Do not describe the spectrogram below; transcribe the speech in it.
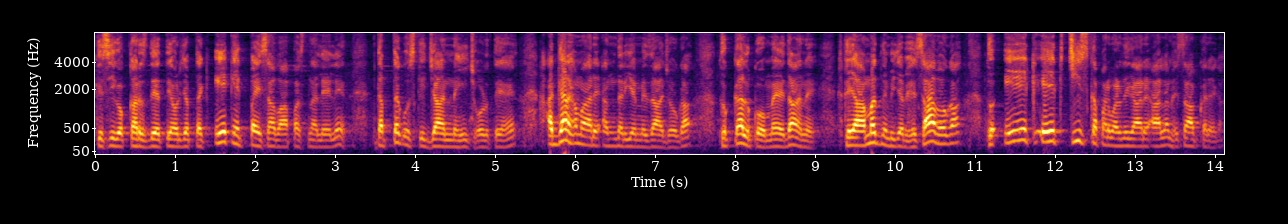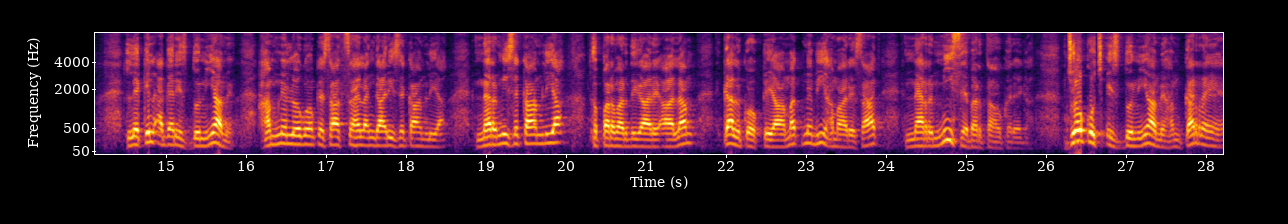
کسی کو قرض دیتے ہیں اور جب تک ایک ایک پیسہ واپس نہ لے لیں، تب تک اس کی جان نہیں چھوڑتے ہیں۔ اگر ہمارے اندر یہ مزاج ہوگا، تو کل کو میدان قیامت میں بھی جب حساب ہوگا، تو ایک ایک چیز کا پروردگار عالم حساب کرے گا۔ لیکن اگر اس دنیا میں ہم نے لوگوں کے ساتھ سہل انگاری سے کام لیا، نرمی سے کام لیا، تو پروردگار عالم کل کو قیامت میں بھی ہمارے ساتھ نرمی سے برتاؤ کرے گا۔ جو کچھ اس دنیا میں ہم کر رہے ہیں،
